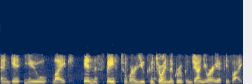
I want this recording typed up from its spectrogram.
and get you like in the space to where you could join the group in January if you'd like.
